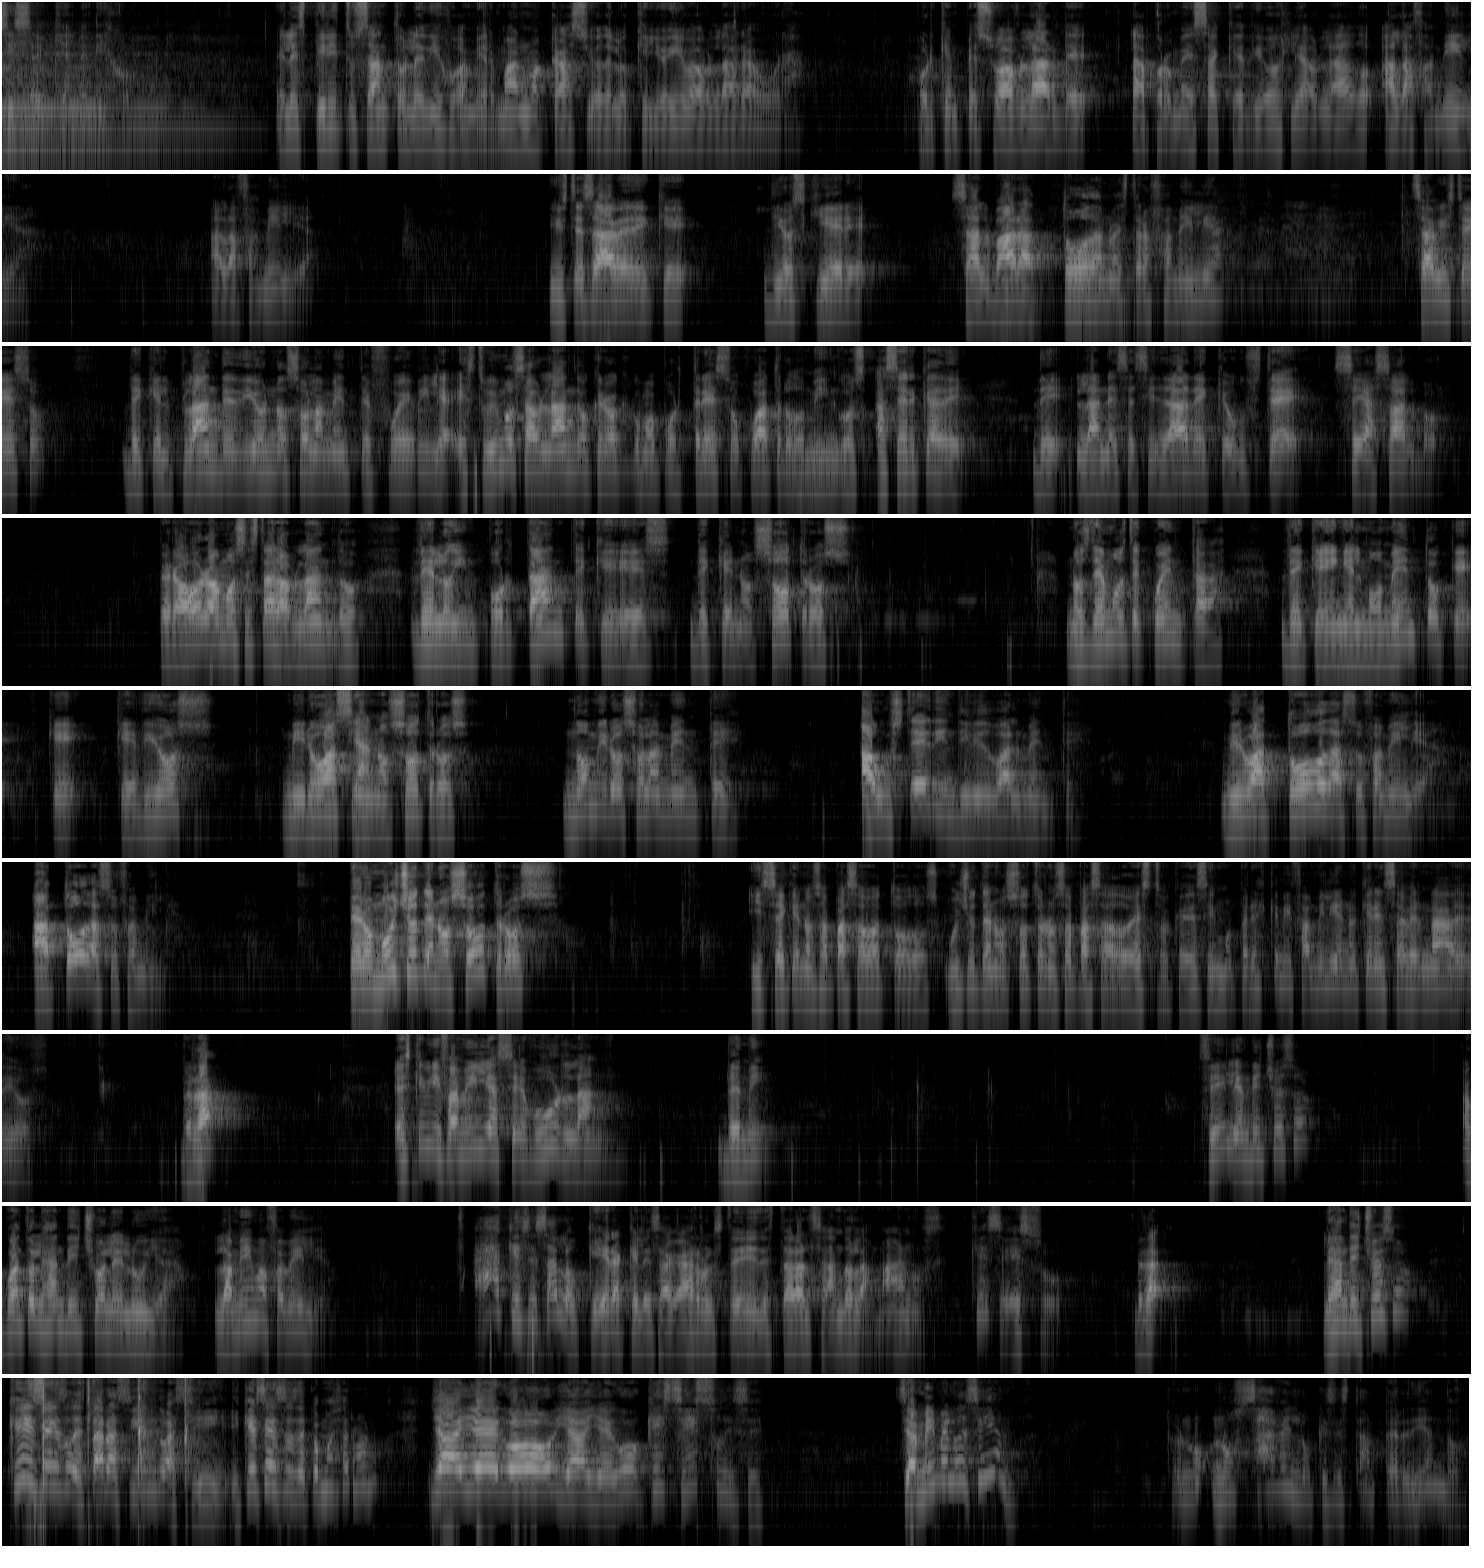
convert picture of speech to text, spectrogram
sí sé quién le dijo. El Espíritu Santo le dijo a mi hermano Acacio de lo que yo iba a hablar ahora, porque empezó a hablar de la promesa que Dios le ha hablado a la familia, a la familia. Y usted sabe de que Dios quiere salvar a toda nuestra familia. ¿Sabe usted eso? De que el plan de Dios no solamente fue familia. Estuvimos hablando, creo que como por tres o cuatro domingos, acerca de, de la necesidad de que usted sea salvo. Pero ahora vamos a estar hablando de lo importante que es de que nosotros nos demos de cuenta de que en el momento que, que, que Dios miró hacia nosotros, no miró solamente a usted individualmente, miró a toda su familia, a toda su familia. Pero muchos de nosotros, y sé que nos ha pasado a todos, muchos de nosotros nos ha pasado esto que decimos, pero es que mi familia no quiere saber nada de Dios, ¿verdad? Es que mi familia se burlan de mí. ¿Sí? ¿Le han dicho eso? ¿A cuántos les han dicho aleluya? La misma familia. Ah, ¿qué es esa loquera que les agarro a ustedes de estar alzando las manos? ¿Qué es eso? ¿Verdad? ¿Les han dicho eso? ¿Qué es eso de estar haciendo así? ¿Y qué es eso? ¿Cómo es, hermano? Ya llegó, ya llegó. ¿Qué es eso? Dice. Si a mí me lo decían. Pero no, no saben lo que se están perdiendo.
